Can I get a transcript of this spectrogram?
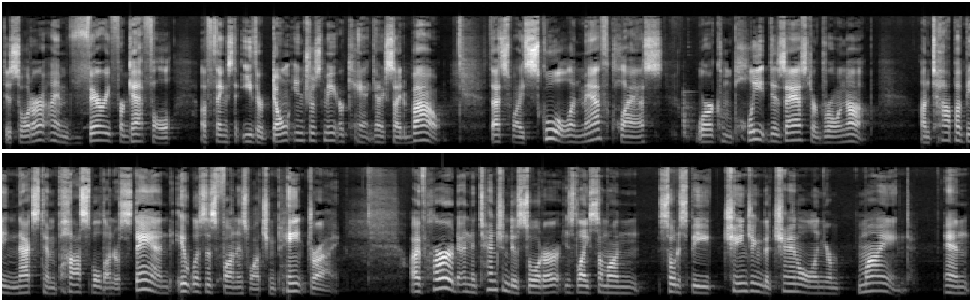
disorder, I am very forgetful of things that either don't interest me or can't get excited about. That's why school and math class were a complete disaster growing up. On top of being next to impossible to understand, it was as fun as watching paint dry. I've heard an attention disorder is like someone, so to speak, changing the channel in your mind. And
